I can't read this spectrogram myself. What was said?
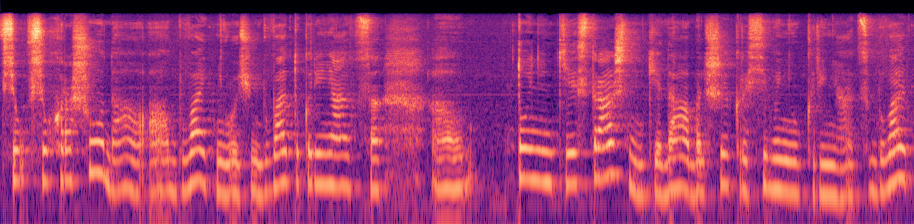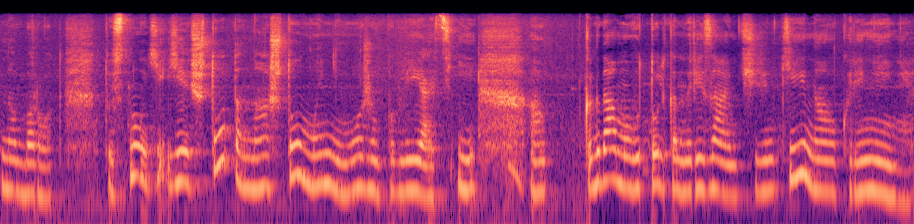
все, все хорошо, да, а бывает не очень. Бывает укореняются тоненькие, страшненькие, да, а большие, красивые не укореняются. Бывает наоборот. То есть, ну, есть что-то, на что мы не можем повлиять. И а, когда мы вот только нарезаем черенки на укоренение,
